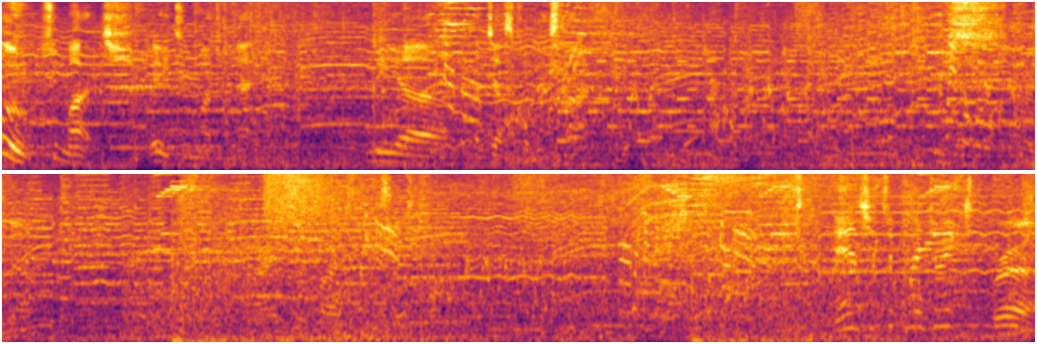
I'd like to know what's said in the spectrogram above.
Ooh, too much. Way too much on that. Let me uh, adjust for next time. She took my drink? Bruh.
